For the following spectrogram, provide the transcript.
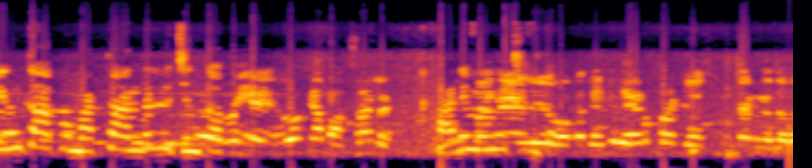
చింతాపు మొత్తం అందరూ చింతాపే పది మంది ఒక దగ్గర ఏర్పాటు చేసుకుంటారు కదా.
